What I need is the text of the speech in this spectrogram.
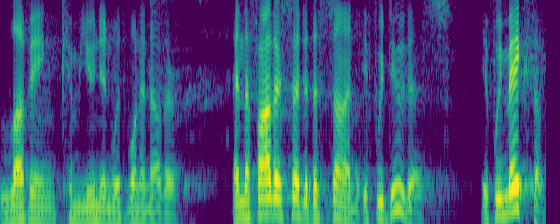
loving communion with one another. And the Father said to the Son, If we do this, if we make them,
